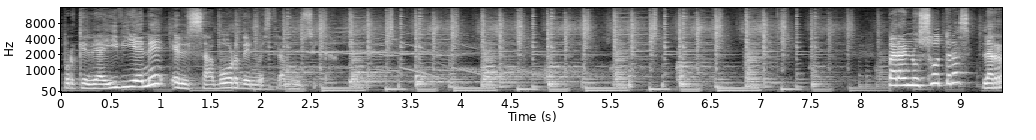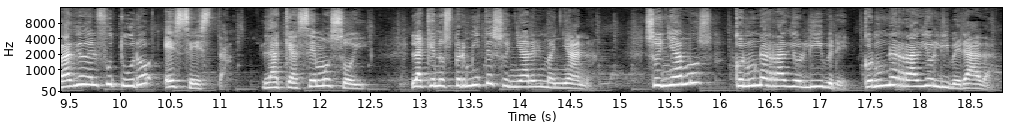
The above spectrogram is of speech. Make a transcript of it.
porque de ahí viene el sabor de nuestra música. Para nosotras, la radio del futuro es esta, la que hacemos hoy, la que nos permite soñar el mañana. Soñamos con una radio libre, con una radio liberada.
